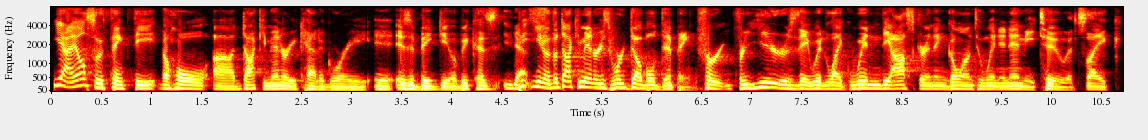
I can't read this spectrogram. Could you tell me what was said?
Yeah, I also think the the whole uh, documentary category is, is, a big deal because yes. you know the documentaries were double dipping for for years. They would like win the Oscar and then go on to win an Emmy too. It's like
